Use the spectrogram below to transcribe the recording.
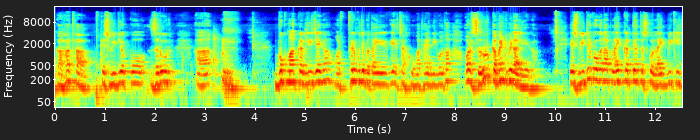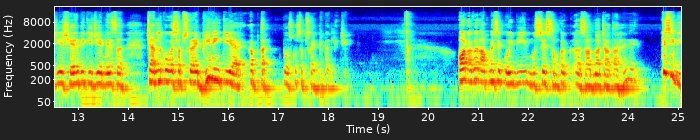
कहा था, इस वीडियो को ज़रूर बुक मार्क कर लीजिएगा और फिर मुझे बताइएगा कि ऐसा हुआ था या नहीं हुआ था और ज़रूर कमेंट भी डालिएगा। इस वीडियो को अगर आप लाइक करते हो तो इसको लाइक भी कीजिए शेयर भी कीजिए। मेरे चैनल को अगर सब्सक्राइब भी नहीं किया है अब तक तो उसको सब्सक्राइब भी कर लीजिए। और अगर आप में से कोई भी मुझसे संपर्क साधना चाहता है किसी भी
